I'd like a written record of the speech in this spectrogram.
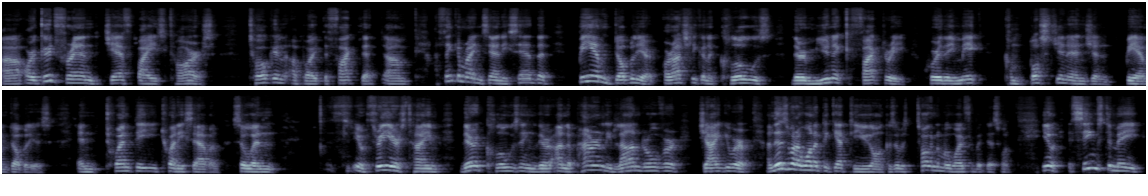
uh, our good friend Jeff buys cars talking about the fact that um, I think I'm right in saying he said that BMW are actually going to close their Munich factory where they make combustion engine BMWs in 2027. So in you know three years time they're closing their and apparently land rover jaguar and this is what i wanted to get to you on because i was talking to my wife about this one you know it seems to me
